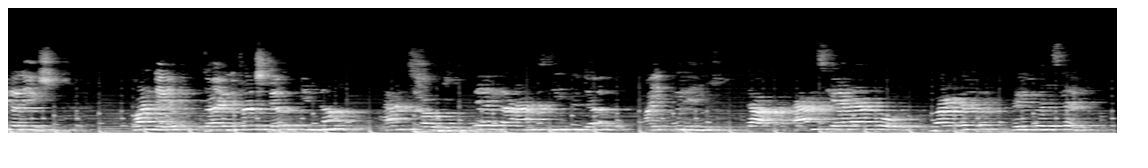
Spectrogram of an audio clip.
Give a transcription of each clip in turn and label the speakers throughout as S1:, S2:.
S1: the leaves. One day, the elephant stepped in the ant's house. There the ants eat the ripe leaves. The ants came and told by the elephant said.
